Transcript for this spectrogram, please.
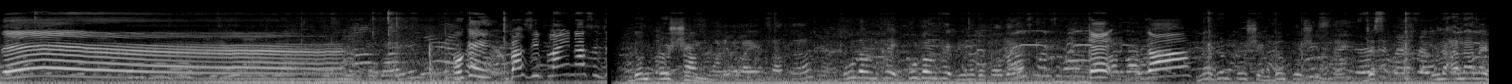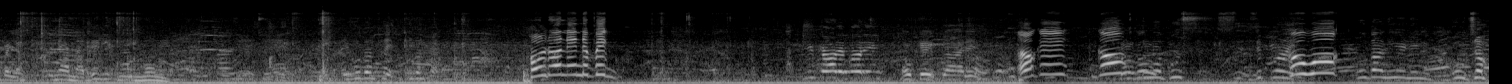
There. Okay, pa zip line na si Don't push him. Want to go by yourself though? Hold on tight. Hold on tight. You wanna go fall down? Okay, go. No, don't push him. Don't push him. Just, inaalalay ba yan? Inana, dili iingon. Hey, hold on tight. Hold on tight. Hold on in the big. You got it, buddy. Okay, got it. Okay, Go, go. go na, go. s- s- Zip line. Go walk. Hold on here, Nini. Go, jump,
